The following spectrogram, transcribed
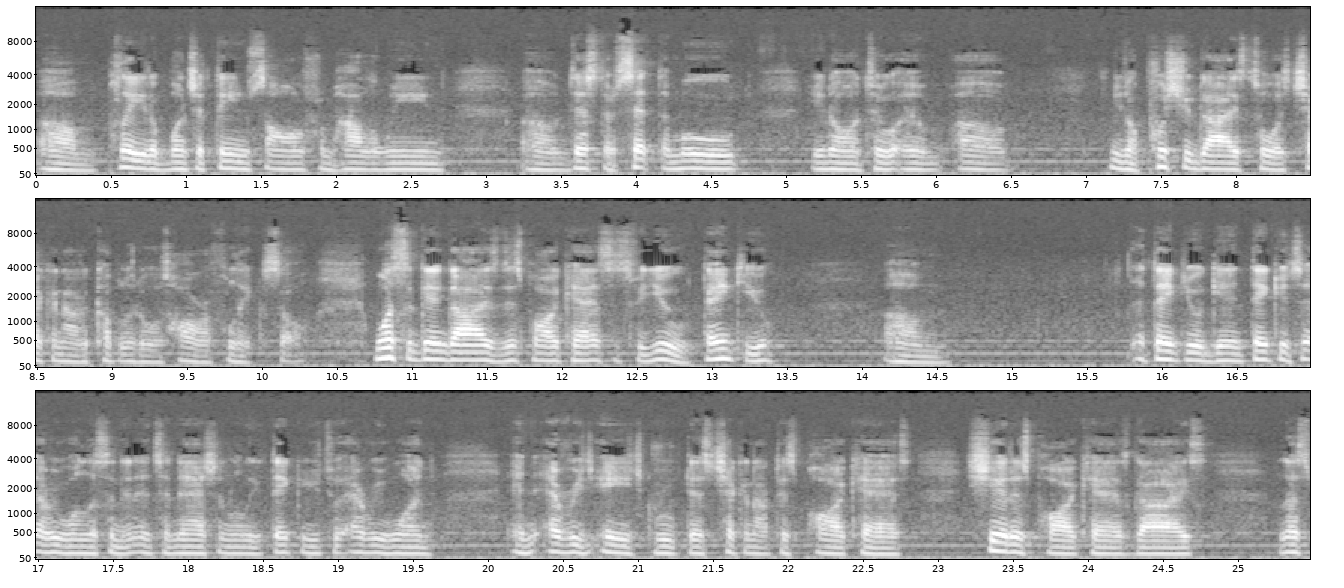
um, played a bunch of theme songs from Halloween uh, just to set the mood, you know, to um, uh, you know push you guys towards checking out a couple of those horror flicks. So, once again, guys, this podcast is for you. Thank you. Um, thank you again. Thank you to everyone listening internationally. Thank you to everyone in every age group that's checking out this podcast. Share this podcast, guys. Let's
